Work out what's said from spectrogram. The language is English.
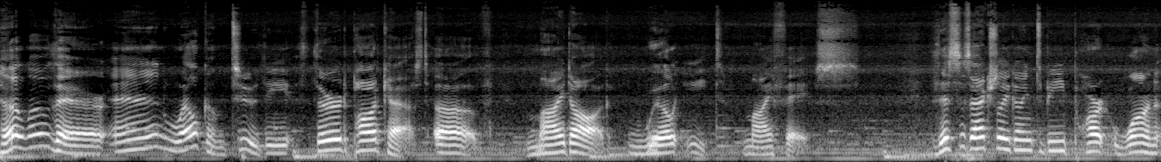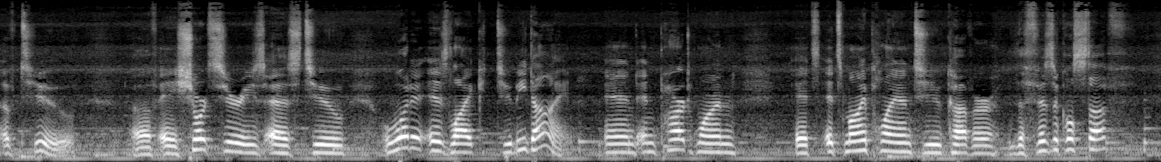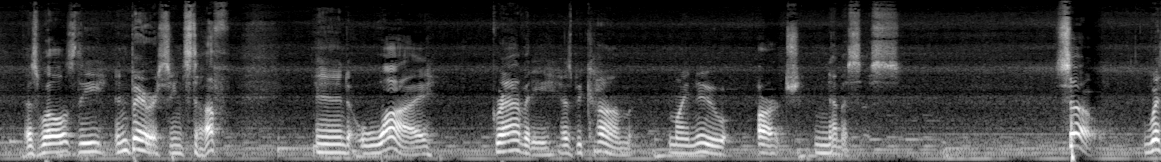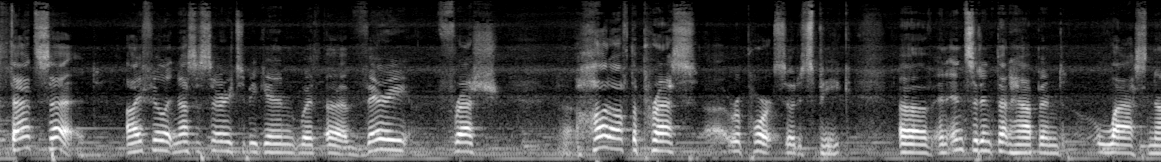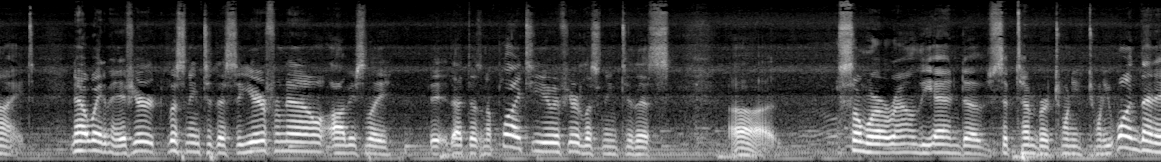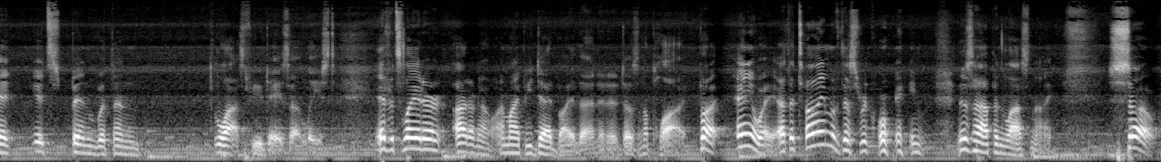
Hello there, and welcome to the third podcast of My Dog Will Eat My Face. This is actually going to be part one of two of a short series as to what it is like to be dying. And in part one, it's, it's my plan to cover the physical stuff as well as the embarrassing stuff and why gravity has become my new arch nemesis. So, with that said, I feel it necessary to begin with a very fresh, uh, hot off the press uh, report, so to speak, of an incident that happened last night. Now, wait a minute. If you're listening to this a year from now, obviously it, that doesn't apply to you. If you're listening to this uh, somewhere around the end of September 2021, then it, it's been within the last few days at least. If it's later, I don't know. I might be dead by then and it doesn't apply. But anyway, at the time of this recording, this happened last night. So,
